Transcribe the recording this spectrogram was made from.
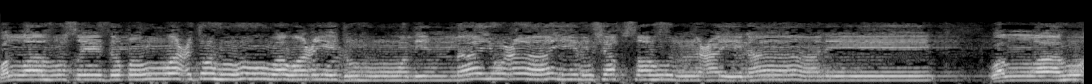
والله صدق وعده ووعيده ومما يعاين شخصه العينان. والله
